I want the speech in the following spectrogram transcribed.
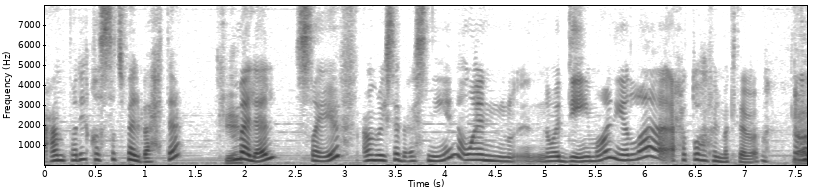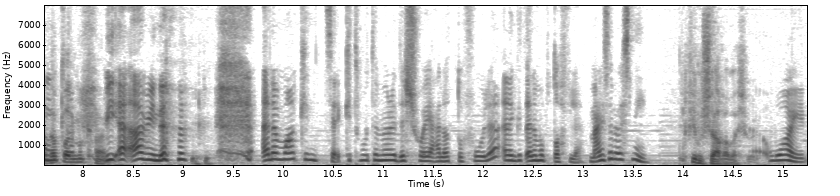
عن طريق الصدفة البحتة؟ ملل صيف عمري سبع سنين وين نودي إيمان؟ يلا حطوها في مكان بيئة آمنة. أنا ما كنت كنت متمردة شوي على الطفولة. أنا قلت أنا مو بطفلة معي سبع سنين. في مشاغبة شوي. وايد.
